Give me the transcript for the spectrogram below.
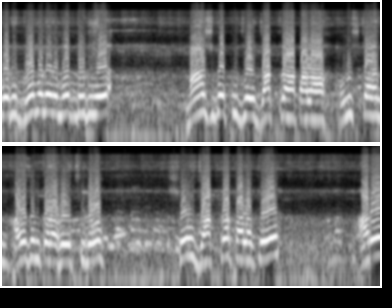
পরিভ্রমণের মধ্য দিয়ে মাসব্যাপী যে যাত্রা পালা অনুষ্ঠান আয়োজন করা হয়েছিল, সেই যাত্রা পালাকে আরও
